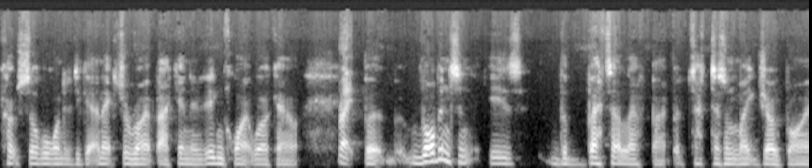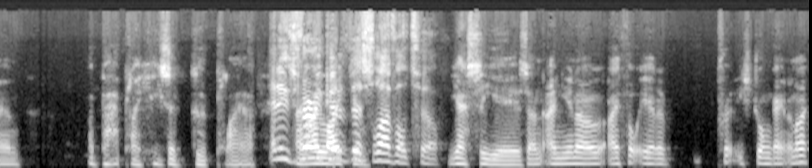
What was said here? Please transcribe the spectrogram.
Coach Silva wanted to get an extra right back in and it didn't quite work out. Right. But Robinson is the better left back, but that doesn't make Joe Bryan a bad player. He's a good player. and he's and I very good like at this level too. Yes, he is. And and you know, I thought he had a pretty strong game tonight.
